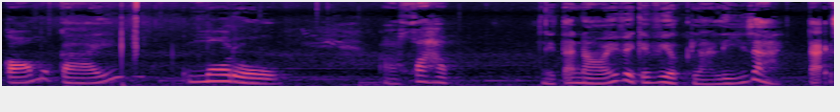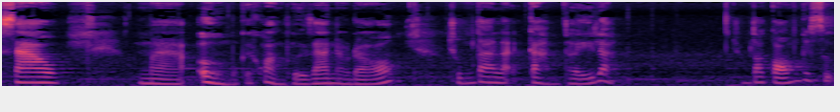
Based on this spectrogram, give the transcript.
có một cái model à, khoa học người ta nói về cái việc là lý giải tại sao mà ở một cái khoảng thời gian nào đó chúng ta lại cảm thấy là chúng ta có một cái sự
